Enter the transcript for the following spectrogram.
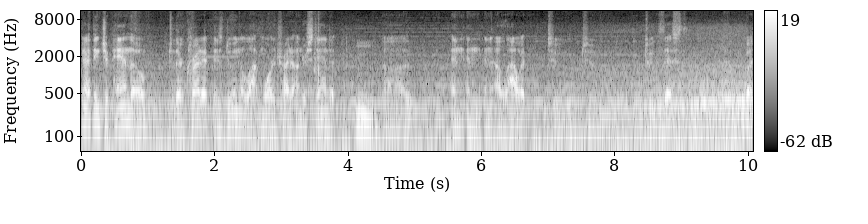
And I think Japan, though, to their credit, is doing a lot more to try to understand it uh, and, and and allow it to to to exist but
